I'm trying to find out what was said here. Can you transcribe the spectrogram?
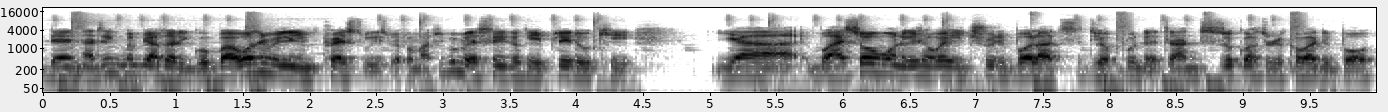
Then I think maybe after the goal, but I wasn't really impressed with his performance. People were saying, okay, he played okay. Yeah, but I saw one occasion where he threw the ball at the opponent and Sissoko had to recover the ball.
